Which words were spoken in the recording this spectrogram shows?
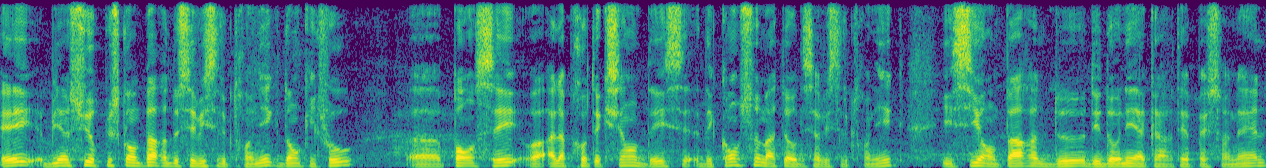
Et bien sûr, puisqu'on parle de services électroniques, il faut euh, penser à la protection des, consommateurs des services électroniques. Ici, on parle de, des données à caractère personnel,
